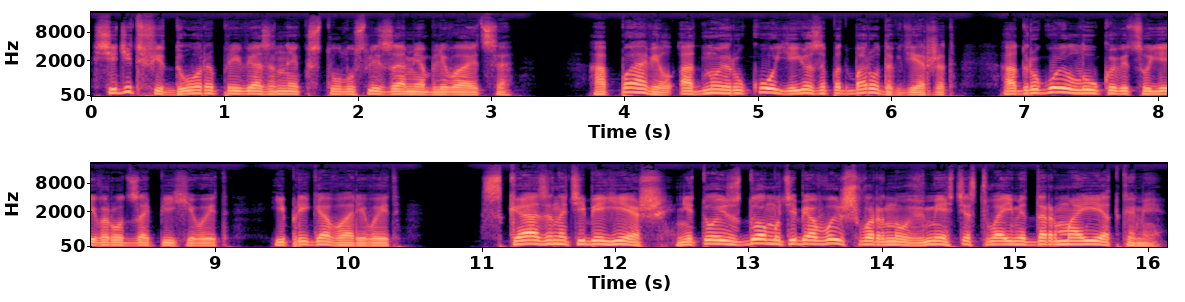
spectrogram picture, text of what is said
Сидит Федора, привязанная к стулу, слезами обливается, а Павел одной рукой ее за подбородок держит, а другой луковицу ей в рот запихивает и приговаривает — «Сказано тебе ешь, не то из дому тебя вышвырну вместе с твоими дармоедками».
